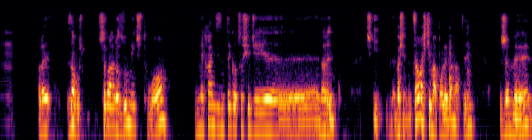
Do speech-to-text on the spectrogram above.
Mhm. Ale znowuż, trzeba rozumieć tło i mechanizm tego, co się dzieje na rynku. Czyli właśnie cała ściema polega na tym, że my,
